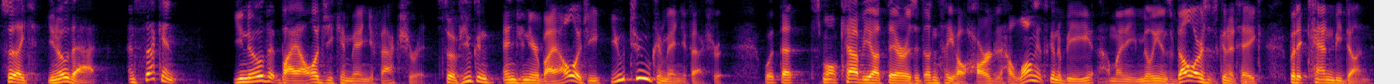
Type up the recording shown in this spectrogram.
So, like, you know that. And second, you know that biology can manufacture it. So, if you can engineer biology, you too can manufacture it. What that small caveat there is it doesn't tell you how hard and how long it's going to be, how many millions of dollars it's going to take, but it can be done.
